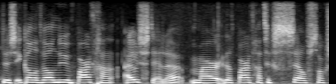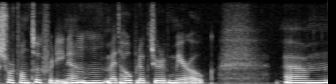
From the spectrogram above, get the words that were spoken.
Dus ik kan het wel nu een paard gaan uitstellen. Maar dat paard gaat zichzelf straks soort van terugverdienen. Mhm. Met hopelijk natuurlijk meer ook. Ehm,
